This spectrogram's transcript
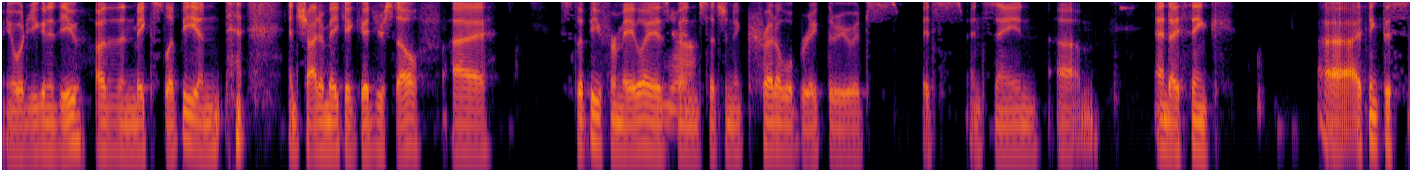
you know what are you going to do other than make Slippi and and try to make it good yourself? Uh, Slippi for Melee has yeah. been such an incredible breakthrough. It's it's insane, um, and I think uh, I think this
